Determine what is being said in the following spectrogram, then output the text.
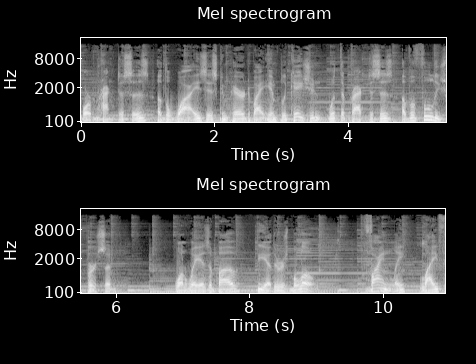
or practices, of the wise is compared by implication with the practices of a foolish person. One way is above, the other is below. Finally, life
